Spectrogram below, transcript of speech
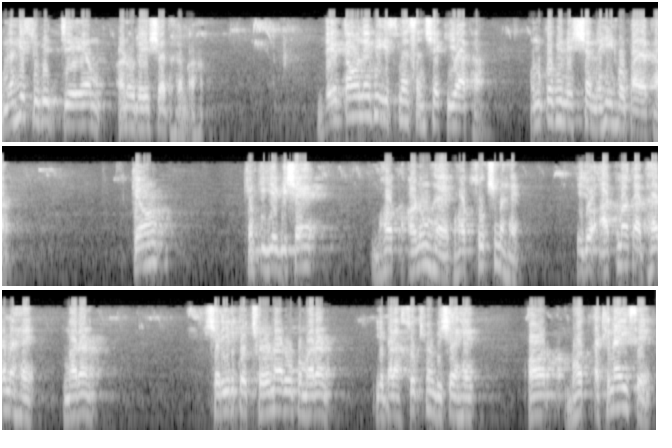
न ही सुविज्ञेयम अनुरेश धर्म। देवताओं ने भी इसमें संशय किया था। उनको भी निश्चय नहीं हो पाया था। क्यों? क्योंकि ये विषय बहुत अणु है, बहुत सूक्ष्म है। ये जो आत्मा का धर्म है, मरण, शरीर को छोड़ना रूप मरण, ये बड़ा सूक्ष्म विषय है और बहुत कठिनाई से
